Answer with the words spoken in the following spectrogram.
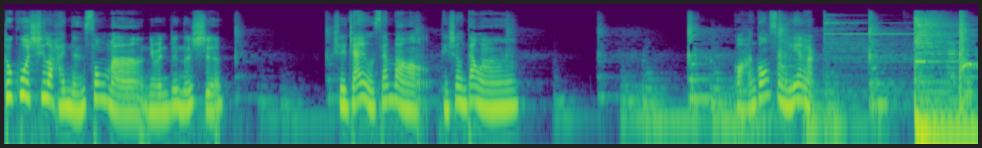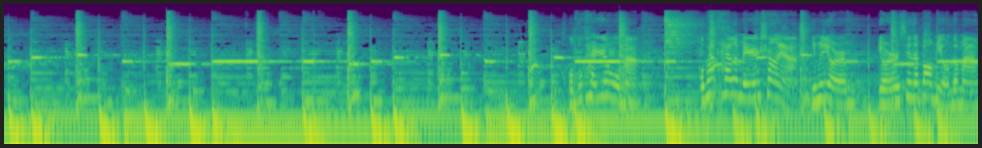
都过期了还能送吗？你们真的是。谢谢加油三宝，感谢我大王。广寒宫送恋儿。我不开任务吗？我怕开了没人上呀。你们有人有人现在报名的吗？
